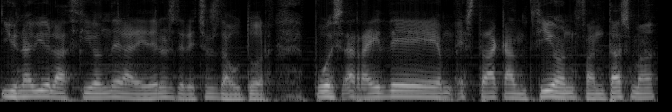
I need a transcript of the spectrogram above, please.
y una violación de la ley de los derechos de autor. Pues a raíz de esta canción fantasma,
